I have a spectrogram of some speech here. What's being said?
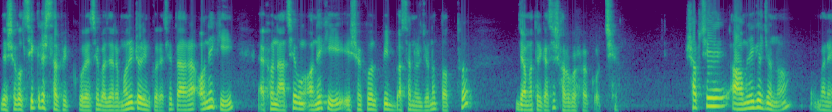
যে সকল সিক্রেট সার্ভিট করেছে বা যারা মনিটরিং করেছে, তারা অনেকেই এখন আছে এবং অনেকেই এ সকল পিঠ বাঁচানোর জন্য তথ্য জামাতের কাছে সরবরাহ করছে। সবচেয়ে আওয়ামী লীগের জন্য মানে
